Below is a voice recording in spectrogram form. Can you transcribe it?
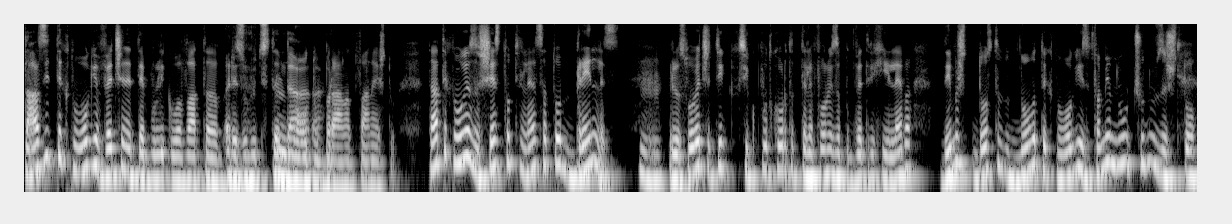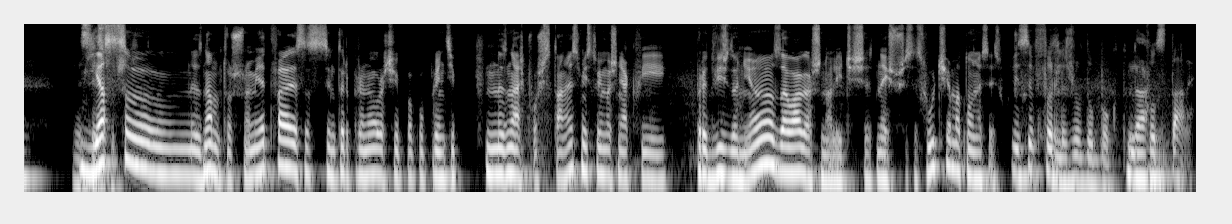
тази технология вече не те боли главата, резолюцията е Да, много да. добра на това нещо. Тази технология за 600 лева, са то е брейнлес. Мгм. При условие, че ти си купуват хората телефони за по 2-3 хиляди лева, да имаш достъп до нова технология и затова ми е много чудно защо. Не се И аз случва. а, не знам точно. Ами е, това е с entrepreneurship по принцип. Не знаеш какво ще стане. В смисъл имаш някакви предвиждания, залагаш, нали, че ще, нещо ще се случи, ама то не се случи. И се фърляш в дълбокото. Да. Какво стане?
